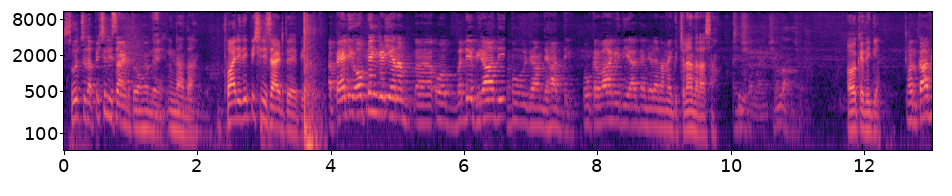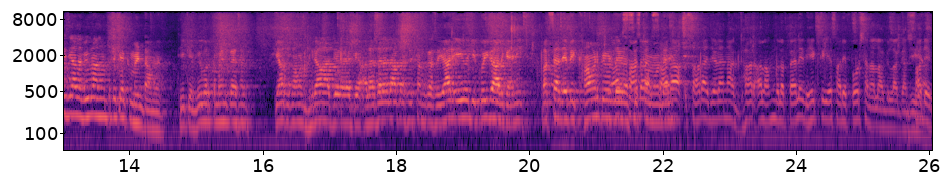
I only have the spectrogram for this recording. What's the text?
सोच रहा पिछली साइड तो होंदे इना दा। थारी दे पिछली साइड तो है पे पहली ओपनिंग जेड़ी है ना वो बड़े भरा दी अबू जान दे हाथ दी। वो करवा गई दी आगे जेड़ा ना मैं कुछ चलांदा रासा इंशाल्लाह इंशाल्लाह ओके दिख गया और काफ़ी ज़्यादा व्यूअर आने पे क्या कमेंट आवे? ठीक है व्यूअर कमेंट कैसे? ਕਿਆ ਤੁਸੀਂ ਹੁਣ ਧਿਰਾ ਜਿਹੜਾ ਕਿ ਅਲੱਗ ਅਲੱਗ ਆਪਣਾ ਸਿਸਟਮ ਕਰ ਯਾਰ ਇਹੋ ਜੀ ਕੋਈ ਗੱਲ ਕਹਿ ਨਹੀਂ। ਮਕਸਦ ਹੈ ਵੀ ਖਾਣ ਪੀਣ ਦਾ ਸਿਸਟਮ ਹੁੰਦਾ ਹੈ। ਸਾਰਾ ਜਿਹੜਾ ਨਾ ਘਰ ਅਲਹਮਦੁਲਿਲਾ ਪਹਿਲੇ ਵੀ ਇੱਕ ਇਹ ਸਾਰੇ ਪੋਰਸ਼ਨ ਅਲੱਗ ਅਲੱਗ ਹਨ। ਸਾਡੇ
